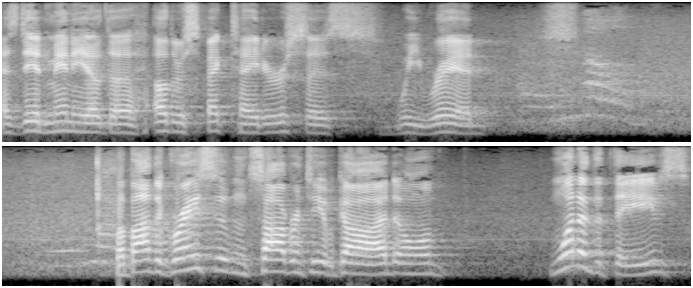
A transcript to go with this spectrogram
as did many of the other spectators, as we read. But by the grace and sovereignty of God, on one of the thieves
